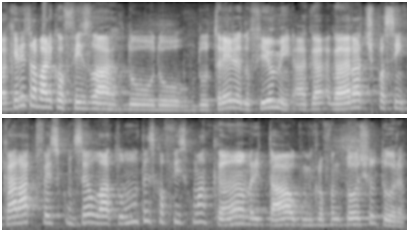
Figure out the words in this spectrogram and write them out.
aquele trabalho que eu fiz lá do, do, do trailer do filme, a galera, tipo assim, caraca, fez com celular. Todo mundo pensa que eu fiz com uma câmera e tal, com microfone, toda a estrutura.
